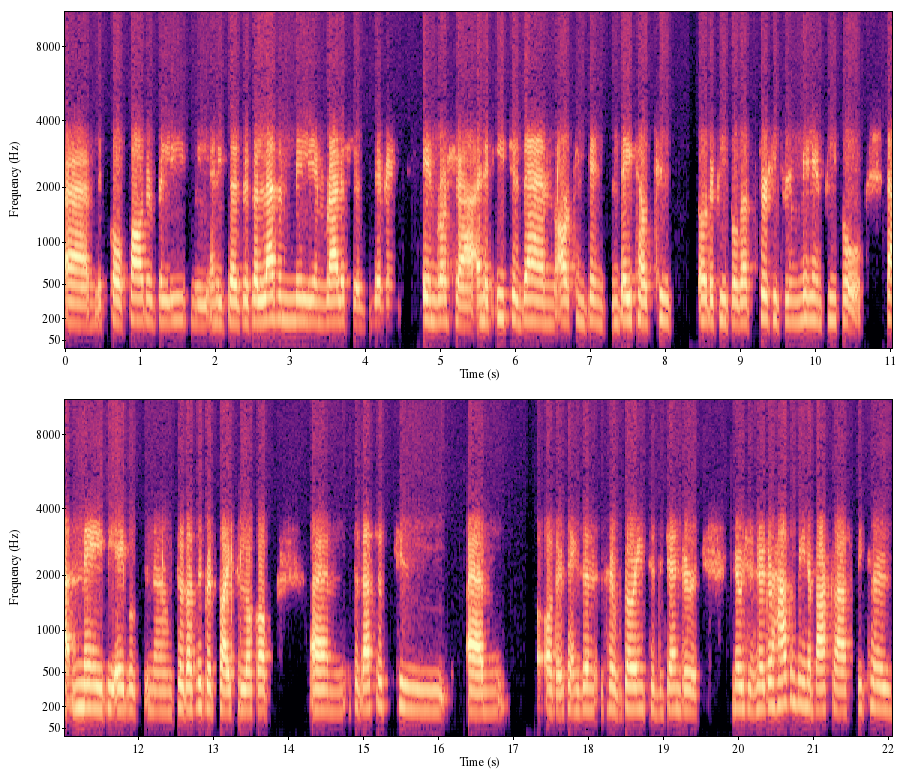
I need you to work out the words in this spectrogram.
um, it's called Father Believe Me. And he says there's 11 million relatives living in Russia. And if each of them are convinced and they tell two other people, that's 33 million people that may be able to know. So that's a good site to look up. Um, so that's just two um, other things. And so going to the gender notion, no, there hasn't been a backlash because,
